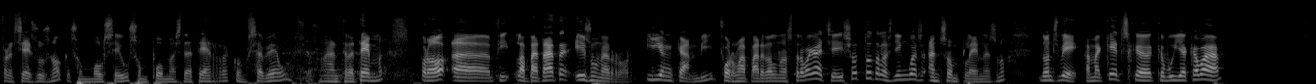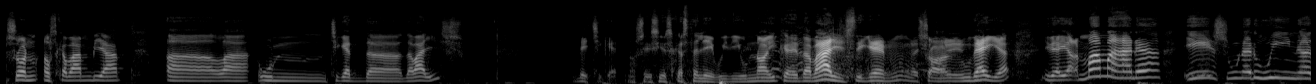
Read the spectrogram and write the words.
francesos no, que són molt seus, són pomes de terra, com sabeu, això és un altre tema, però, eh, en fi, la patata és un error. I, en canvi, forma part del nostre bagatge. I això totes les llengües en són plenes. No? Doncs bé, amb aquests que, que vull acabar, són els que va enviar eh, la, un xiquet de, de Valls, bé xiquet, no sé si és casteller, vull dir, un noi que de Valls, diguem, això ho deia, i deia, ma mare és una heroïna,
